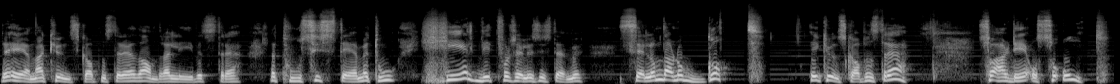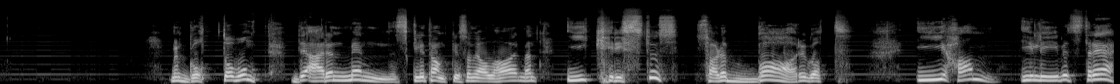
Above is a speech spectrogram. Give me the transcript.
Det ene er kunnskapens tre, det andre er livets tre. Det er to systemer, to helt vidt forskjellige systemer. Selv om det er noe godt i kunnskapens tre, så er det også ondt. Men godt og vondt, det er en menneskelig tanke som vi alle har. Men i Kristus så er det bare godt. I ham, i livets tre,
